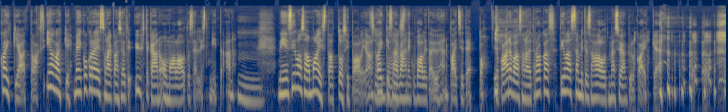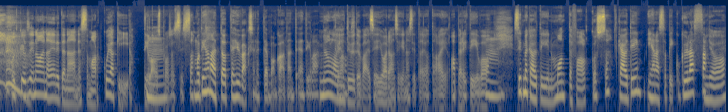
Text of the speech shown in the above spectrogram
kaikki jaettavaksi. Ihan kaikki. Me ei koko reissun aikaan syöty yhtäkään omaa lautasellista mitään. Mm. Niin silloin saa maistaa tosi paljon. Se kaikki sai vähän niin kuin valita yhden, paitsi Teppo, joka aina vaan sanoi, että rakas, tilassa mitä sä haluat, mä syön kyllä kaikkea. Mutta kyllä siinä on aina eniten äänessä Markku ja Kiia tilausprosessissa. Mm. Mutta ihanaa, että olette hyväksynyt Tepon tämän teidän tila- Me ollaan ihan tyytyväisiä, juodaan siinä sitä jotain aperitiivoa. Mm. Sitten me käytiin Montefalcossa. Käytiin, ihanassa pikkukylässä. Joo.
